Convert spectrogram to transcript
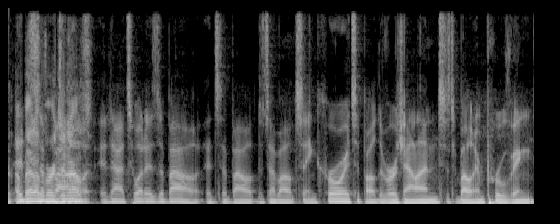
a better Virgin Isles? That's what it's about. It's about it's about St. Croix. It's about the Virgin Islands. It's about improving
